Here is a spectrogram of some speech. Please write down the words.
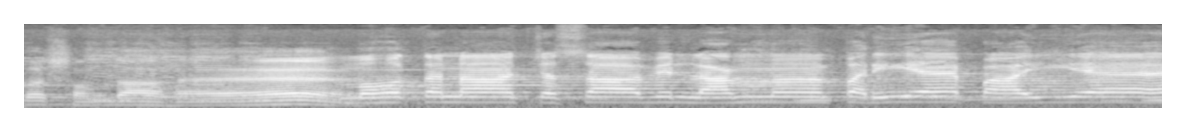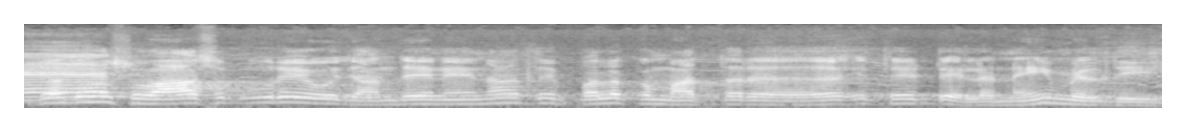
ਵਸਾਉਂਦਾ ਹੈ। ਮੋਹਤ ਨਾ ਚੱਸਾ ਵਿਲੰਮ ਭਰੀਐ ਪਾਈਐ। ਜਦੋਂ ਸਵਾਸ ਪੂਰੇ ਹੋ ਜਾਂਦੇ ਨੇ ਨਾ ਤੇ ਪਲਕ ਮਾਤਰ ਇੱਥੇ ਢਿੱਲ ਨਹੀਂ ਮਿਲਦੀ।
